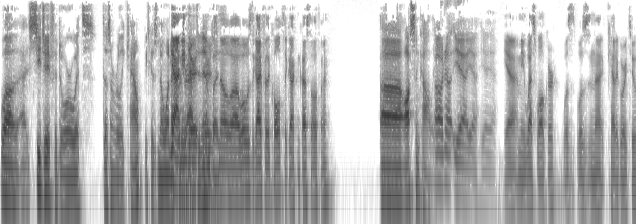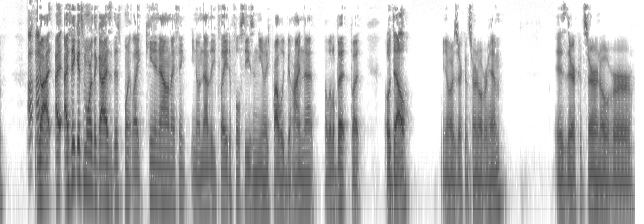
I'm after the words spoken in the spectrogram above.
Well, uh, CJ Fiedorowicz doesn't really count because no one yeah, ever I mean, there, drafted him, there's but no. Uh, what was the guy for the Colts that got concussed all the time? Uh, Austin Collie. Oh no, yeah, yeah, yeah, yeah. Yeah, I mean Wes Welker was was in that category too. I, You know, I, I I think it's more the guys at this point, like Keenan Allen. I think you know now that he played a full season, you know he's probably behind that a little bit. But Odell, you know, is there concern over him? Is there concern over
